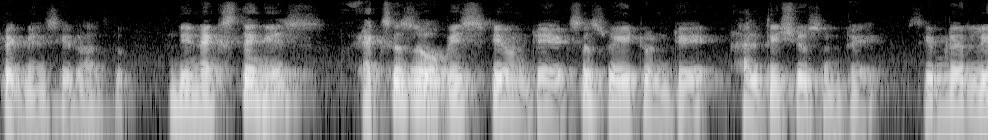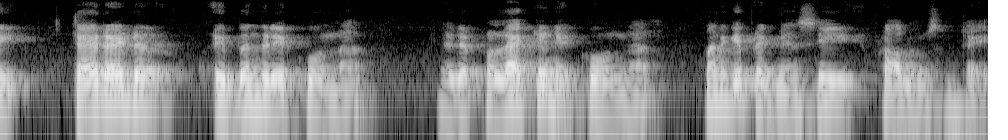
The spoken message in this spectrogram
ప్రెగ్నెన్సీ రాదు. The next thing is excess obesity ఉంటే ఎక్సెస్ వెయిట్ ఉంటే హెల్త్ ఇష్యూస్ ఉంటాయి సిమిలర్లీ థైరాయిడ్ ఇబ్బందులు ఎక్కువ ఉన్నా లేదా ప్రొలాక్టిన్ ఎక్కువ ఉన్నా మనకి ప్రెగ్నెన్సీ ప్రాబ్లమ్స్ ఉంటాయి.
